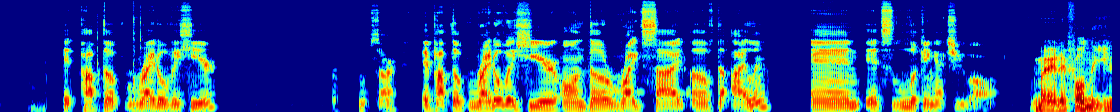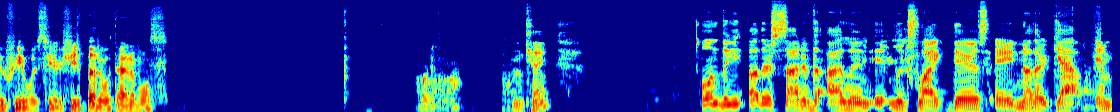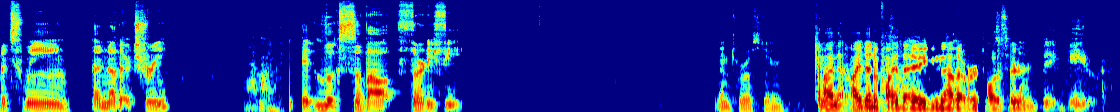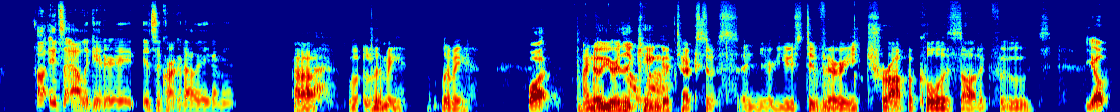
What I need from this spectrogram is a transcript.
it popped up right over here. Oops, sorry. It popped up right over here on the right side of the island, and it's looking at you all. Man, if only Euphy was here. She's better with animals. Okay. On the other side of the island, it looks like there's another gap in between another tree. It looks about 30 feet. Interesting. Can I identify the egg now that we're closer? One big gator. Uh, it's an alligator egg. It's a crocodile egg, I meant. Ah, uh, Lemmy, Lemmy. What? I know you're the oh, king of Texas and you're used to very tropical exotic foods, Yep.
